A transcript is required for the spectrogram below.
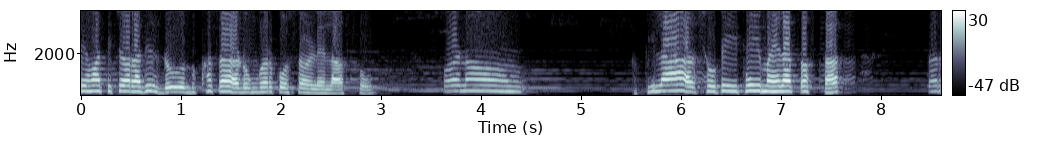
तेव्हा तिच्यावर आधीच दुःखाचा डोंगर कोसळलेला असतो. पण तिला शेवटी इथेही महिलाच असतात. तर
